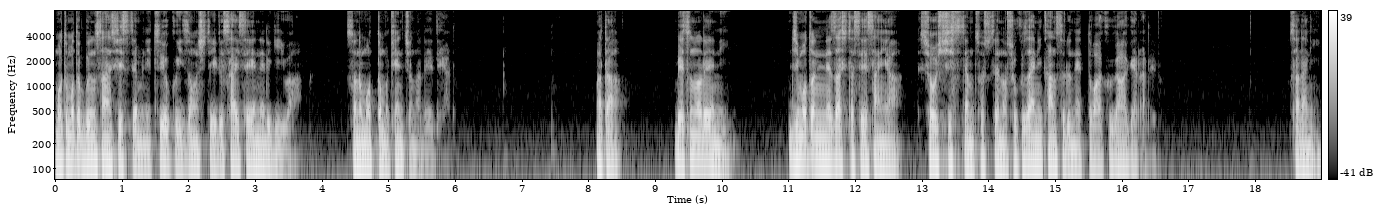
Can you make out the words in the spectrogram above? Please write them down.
もともと分散システムに強く依存している再生エネルギーはその最も顕著な例である。また別の例に地元に根ざした生産や消費システムとしての食材に関するネットワークが挙げられる。さらに、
